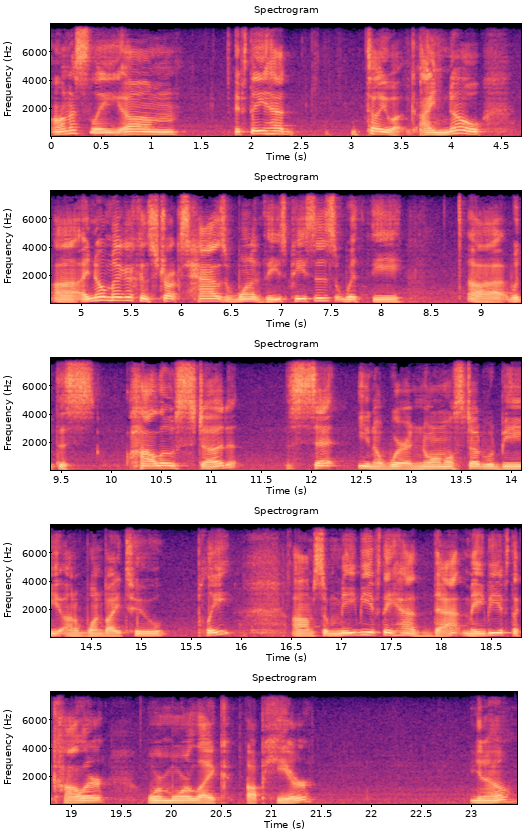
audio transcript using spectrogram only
honestly, um, if they had, tell you what, I know, uh, I know Mega Construx has one of these pieces with the, uh, with this hollow stud set, you know, where a normal stud would be on a one by two plate. Um, so maybe if they had that, maybe if the collar were more like up here, you know,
